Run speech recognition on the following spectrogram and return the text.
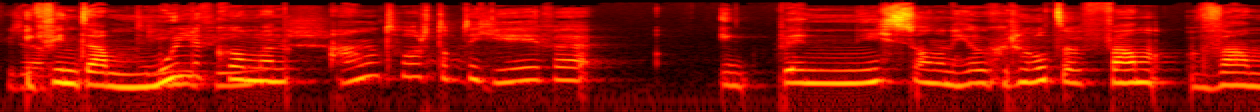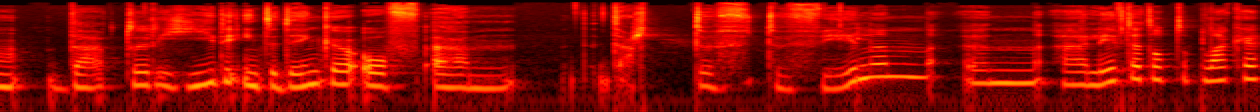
Ik vind dat drie, moeilijk om een antwoord op te geven. Ik ben niet zo'n heel grote fan van daar te rigide in te denken of ehm, daar te, te veel een, een eh, leeftijd op te plakken.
